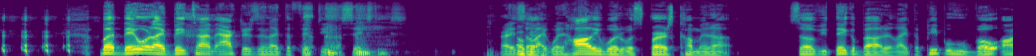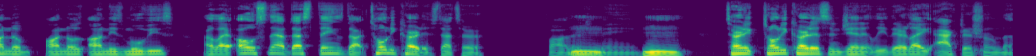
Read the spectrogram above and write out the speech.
but they were like big time actors in like the fifties and sixties, right? Okay. So like when Hollywood was first coming up. So if you think about it, like the people who vote on the on those on these movies are like, oh snap, that's things that Tony Curtis. That's her father's Mm. name. Mm. Tony Tony Curtis and Janet Leigh, they're like actors from the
